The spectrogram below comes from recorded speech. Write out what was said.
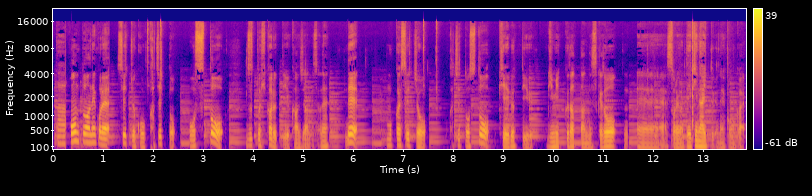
た。本当はね、これ、スイッチをこうカチッと押すと、ずっと光るっていう感じなんですよね。で、もう一回スイッチをカチッと押すと消えるっていうギミックだったんですけど、えー、それができないというね、今回。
